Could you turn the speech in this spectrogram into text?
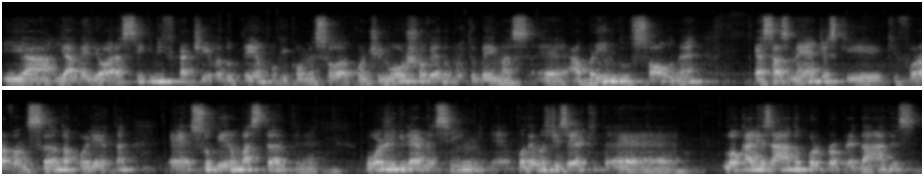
e a, e a melhora significativa do tempo, que começou, continuou chovendo muito bem, mas é, abrindo o sol, né? Essas médias que, que foram avançando a colheita é, subiram bastante, né? Hoje, Guilherme, assim, é, podemos dizer que é, localizado por propriedades,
